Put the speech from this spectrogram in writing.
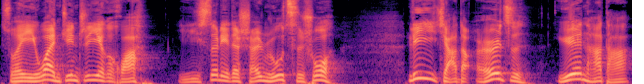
所以万军之耶和华。”以色列的神如此说：利甲的儿子约拿达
